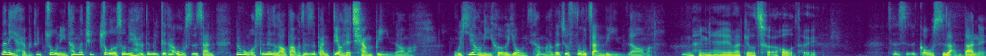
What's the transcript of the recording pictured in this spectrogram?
那你还不去做？你他妈去做的时候，你还要这边跟他五四三。如果我是那个老板，我真是把你吊起来枪毙，你知道吗？我要你何用？你他妈的就负战力，你知道吗？那你还他妈给我扯后腿，真是狗屎懒蛋哎！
